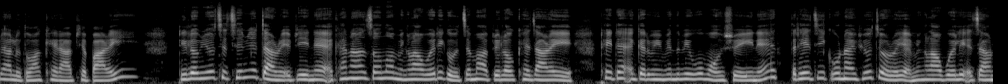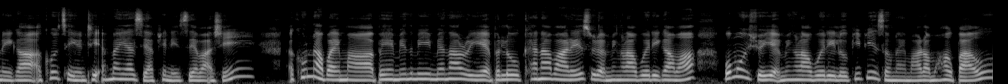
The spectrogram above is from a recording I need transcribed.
ပြလို့သွားခဲ့တာဖြစ်ပါတယ်။ဒီလိုမျိုးချစ်ချင်းမြတ်တာတွေအပြည့်နဲ့အခမ်းအနားဆုံးသောမင်္ဂလာဝဲတွေကိုကျမပြုလုပ်ခဲ့ကြတဲ့ထိတ်တန့်အကယ်ဒမီမင်းသမီးဝုံမုံရွှေနဲ့တထေးကြီးကိုနိုင်ဖြိုးကျော်တို့ရဲ့မင်္ဂလာပွဲလေးအကြောင်းတွေကအခုချိန်ထိအမှတ်ရစရာဖြစ်နေစေပါရှင်။အခုနောက်ပိုင်းမှာဘယ်မင်းသမီးမင်းသားတွေရဲ့ဘလို့ခမ်းနားပါတယ်ဆိုတဲ့မင်္ဂလာပွဲတွေကမှဝုံမုံရွှေရဲ့မင်္ဂလာပွဲတွေလို့ပြည့်ပြည့်စုံနိုင်မှာတော့မဟုတ်ပါဘူး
